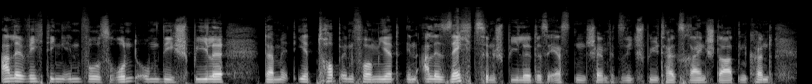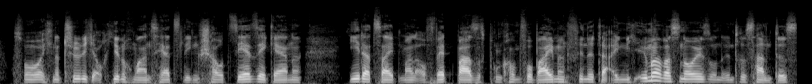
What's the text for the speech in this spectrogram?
alle wichtigen Infos rund um die Spiele, damit ihr top informiert in alle 16 Spiele des ersten Champions League Spieltags reinstarten könnt. Was wollen wir euch natürlich auch hier nochmal ans Herz legen. Schaut sehr, sehr gerne jederzeit mal auf wettbasis.com vorbei. Man findet da eigentlich immer was Neues und Interessantes.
